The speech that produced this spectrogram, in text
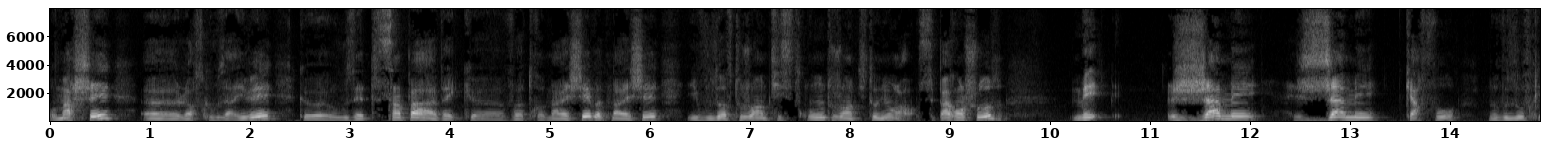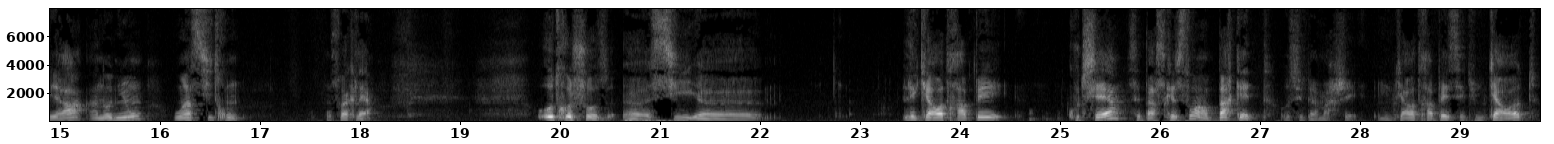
Au marché, euh, lorsque vous arrivez, que vous êtes sympa avec euh, votre maraîcher, votre maraîcher, il vous offre toujours un petit citron, toujours un petit oignon. Alors, c'est pas grand chose, mais jamais, jamais Carrefour ne vous offrira un oignon ou un citron. On soit clair. Autre chose, euh, si les carottes râpées coûtent cher, c'est parce qu'elles sont en barquette au supermarché. Une carotte râpée, c'est une carotte,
